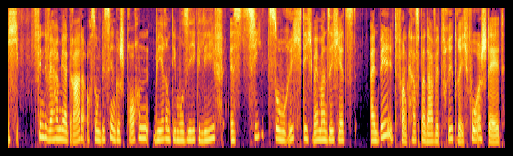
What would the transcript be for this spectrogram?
Ich finde, wir haben ja gerade auch so ein bisschen gesprochen, während die Musik lief. Es zieht so richtig, wenn man sich jetzt ein Bild von Caspar David Friedrich vorstellt,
